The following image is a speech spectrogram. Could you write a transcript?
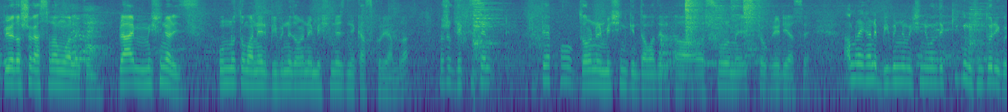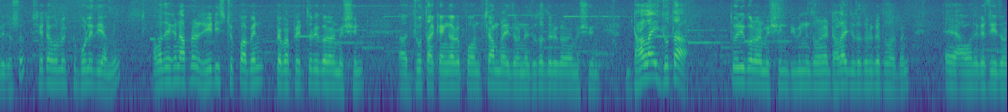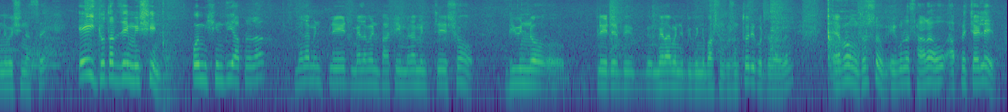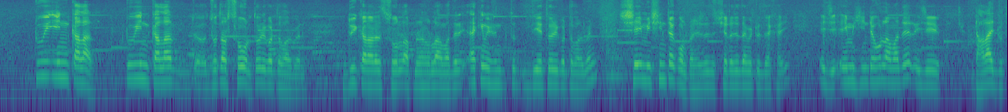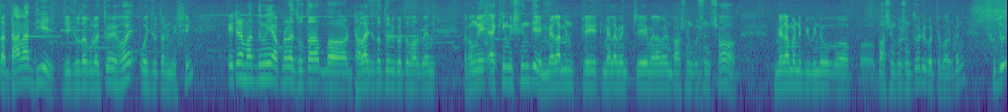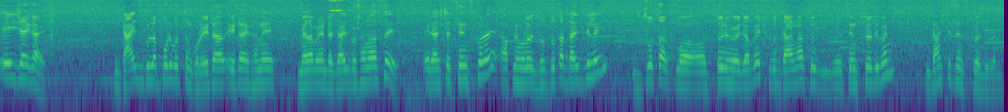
প্রিয় দর্শক, আসসালামু আলাইকুম। প্রাইম মেশিনারিজ, উন্নত মানের বিভিন্ন ধরনের মেশিনারিজ নিয়ে কাজ করি আমরা। দর্শক, দেখতেছেন, ব্যাপক ধরনের মেশিন কিন্তু আমাদের শোরুমে স্টক রেডি আছে। আমরা এখানে বিভিন্ন মেশিনের মধ্যে কী কী মেশিন তৈরি করি দর্শক, সেটা হলো একটু বলে দিই আমি। আমাদের এখানে আপনারা রেডি স্টক পাবেন পেপার প্লেট তৈরি করার মেশিন জুতা ক্যাঙ্গারো পন চামড়া, এই ধরনের জুতা তৈরি করার মেশিন ঢালাই জুতা তৈরি করার মেশিন বিভিন্ন ধরনের ঢালাই জুতা তৈরি করতে পারবেন। আমাদের কাছে এই ধরনের মেশিন আছে। এই জুতার যে মেশিন, ওই মেশিন দিয়ে আপনারা মেলামেন্ট প্লেট মেলামেন্ট বাটি মেলামেন্ট ট্রে সহ বিভিন্ন প্লেটের মেলামেন্টের বিভিন্ন বাসন কোসন তৈরি করতে পারবেন। এবং দর্শক, এগুলো ছাড়াও আপনি চাইলে two in colour two in colour জুতার সোল তৈরি করতে পারবেন। দুই কালারের সোল আপনার হলো আমাদের একই মেশিন দিয়ে তৈরি করতে পারবেন। সেই মেশিনটা কোনটা, সেটা সেটা যদি আমি একটু দেখাই। এই যে, এই মেশিনটা হলো আমাদের এই যে ঢালাই জুতা দানা দিয়ে যে জুতাগুলো তৈরি হয়, ওই জুতার মেশিন। এটার মাধ্যমেই আপনারা জুতা বা ঢালাই জুতা তৈরি করতে পারবেন এবং এই একই মেশিন দিয়ে মেলামেন্ট প্লেট মেলামেন্ট ট্রে মেলামেন্ট বাসন কোসন সহ মেলামেন্টের বিভিন্ন বাসন কোসন তৈরি করতে পারবেন। শুধু এই জায়গায় ডাইসগুলো পরিবর্তন করে, এটা এটা এখানে মেলামেন একটা ডাইস বসানো আছে, এই ডাইসটা চেঞ্জ করে আপনি হলো জুতার ডাইস দিলেই জুতার তৈরি হয়ে যাবে। শুধু ডানা চেঞ্জ করে দিবেন ডাইসটা চেঞ্জ করে দিবেন।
